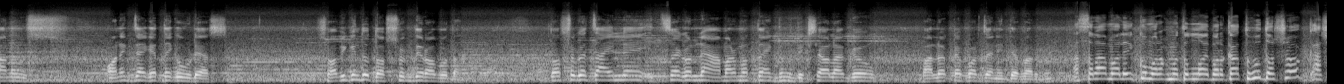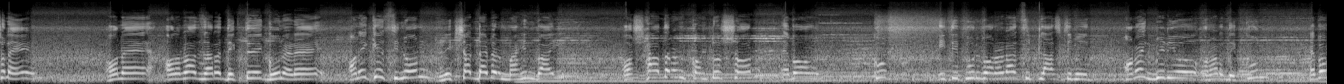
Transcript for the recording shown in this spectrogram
মানুষ অনেক জায়গা থেকে উঠে আসছে। সবই কিন্তু দর্শকদের অবদান। দর্শকের চাইলে ইচ্ছা করলে আমার মতো একজন রিক্সাওয়ালাকেও ভালো একটা পর্যায়ে নিতে পারবে। আসসালামু আলাইকুম রহমতুল্লাহ বরকাতুহু। দর্শক, আসলে অনে ওনারা যারা দেখতে গুণ এড়ে, অনেকে চিনন রিক্সার ড্রাইভার মাহিন ভাই, অসাধারণ কণ্ঠস্বর এবং খুব ইতিপূর্বে ওনারা প্লাস টিভির অনেক ভিডিও ওনারা দেখুন এবং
